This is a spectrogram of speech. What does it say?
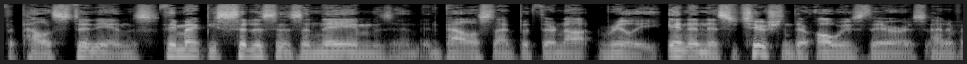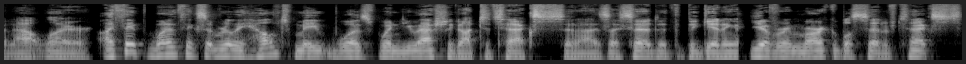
the Palestinians, they might be citizens and names in, in Palestine, but they're not really in an institution. They're always there as kind of an outlier. I think one of the things that really helped me was when you actually got to texts. And as I said at the beginning, you have a remarkable set of texts.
